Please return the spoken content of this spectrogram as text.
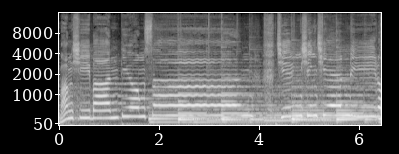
梦是万重山，情深千里路，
